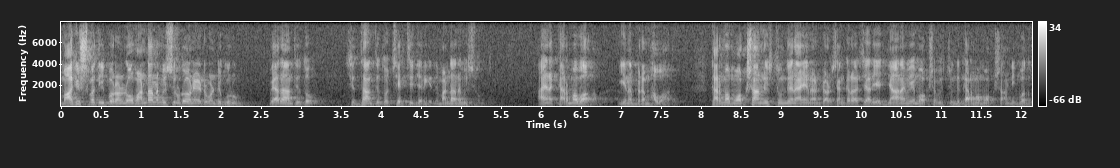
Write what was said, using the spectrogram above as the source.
మాహిష్మతీపురంలో మండల మిశ్రుడు అనేటువంటి గురు వేదాంతితో సిద్ధాంతితో చర్చ జరిగింది మండల మిశ్రుడు. ఆయన కర్మవాదం ఈయన బ్రహ్మవాదం. కర్మ మోక్షాన్ని ఇస్తుంది అని ఆయన అంటాడు. శంకరాచార్య జ్ఞానమే మోక్షం ఇస్తుంది కర్మ మోక్షాన్ని ఇవ్వదు.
